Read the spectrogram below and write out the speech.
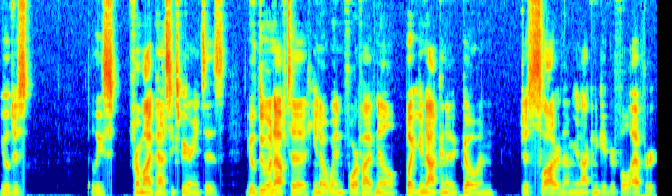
You'll just, at least from my past experiences, you'll do enough to you know win four or five nil, but you're not gonna go and just slaughter them. You're not gonna give your full effort.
